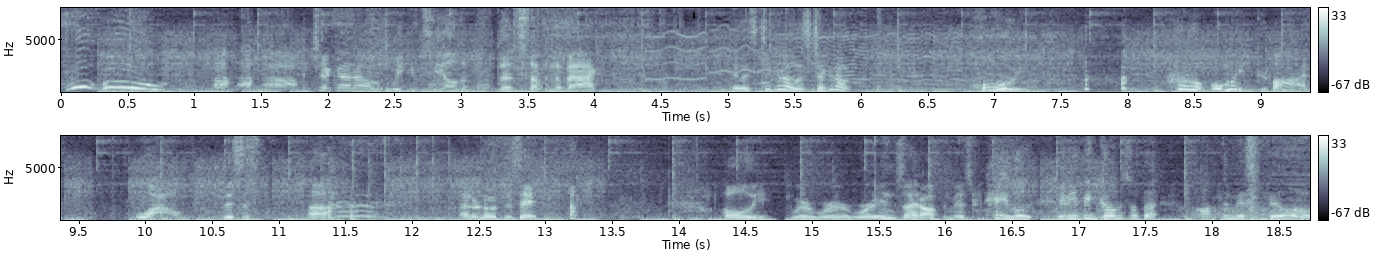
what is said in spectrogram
Woohoo! Check that out. We can see all the, the stuff in the back. Hey, let's check it out. Let's check it out. Holy. oh my god. Wow. This is, uh, I don't know what to say. Holy, we're, we're, we're inside Optimus. Hey look, it even comes with an Optimus pillow.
